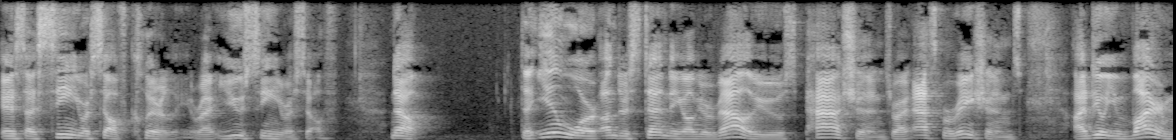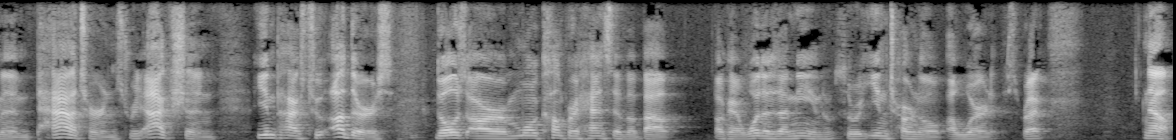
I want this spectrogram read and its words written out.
is uh, seeing yourself clearly, right? You seeing yourself. Now, the inward understanding of your values, passions, right, aspirations, ideal environment, patterns, reaction, impacts to others, those are more comprehensive about okay, what does that mean through internal awareness, right? Now,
